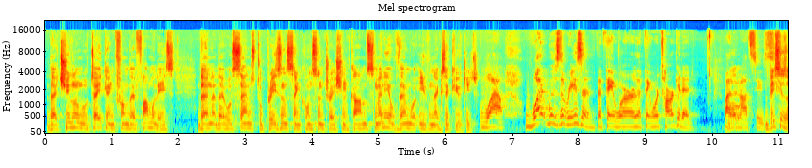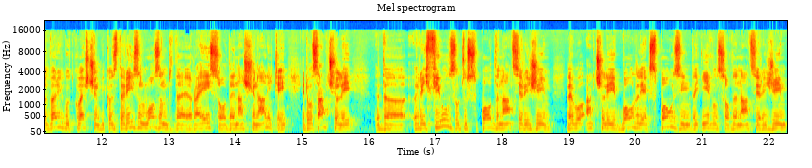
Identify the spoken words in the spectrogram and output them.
Their children were taken from their families then they were sent to prisons and concentration camps. Many of them were even executed. Wow. What was the reason that they were that they were targeted? by well, the Nazis? This is a very good question because the reason wasn't their race or their nationality. It was actually the refusal to support the Nazi regime. They were actually boldly exposing the evils of the Nazi regime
